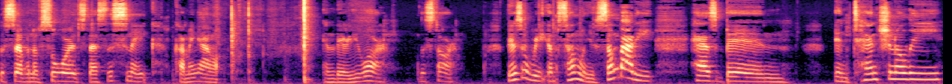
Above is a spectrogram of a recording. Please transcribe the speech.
The Seven of Swords, that's the snake coming out. And there you are, the star. There's a re, I'm telling you, somebody has been intentionally,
